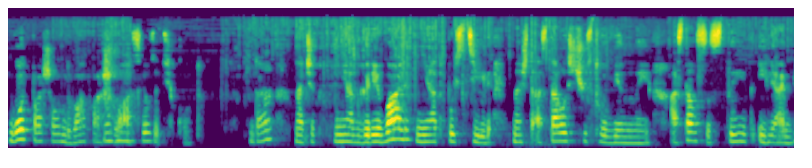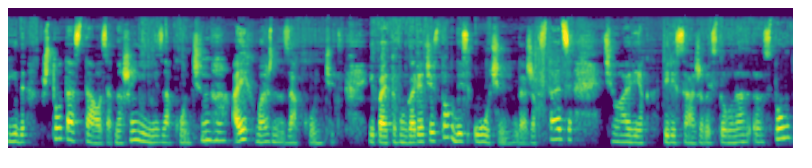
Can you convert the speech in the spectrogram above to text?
год прошел, два прошел, угу. а слезы текут да, значит, не отгоревали, не отпустили, значит, осталось чувство вины, остался стыд или обида, что-то осталось, отношения не закончены, угу. а их важно закончить. И поэтому горячий стол здесь очень даже, кстати, человек, пересаживая стол на э, стул,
